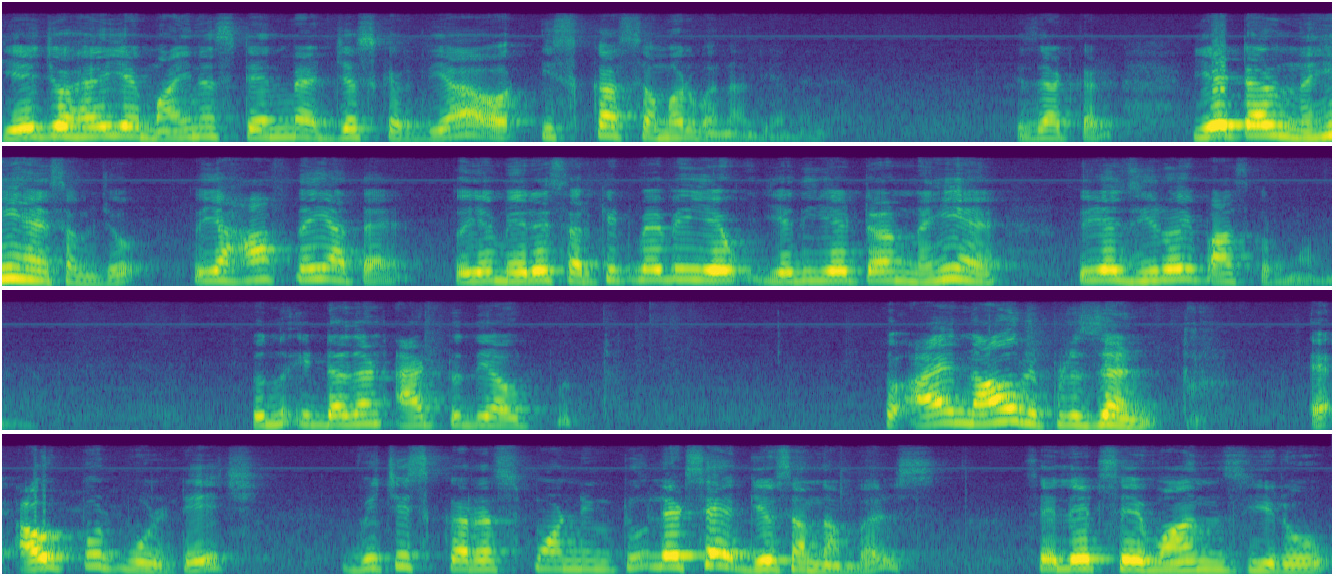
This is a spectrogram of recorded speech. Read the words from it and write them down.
ये जो है ये माइनस टेन में एडजस्ट कर दिया और इसका समर बना दिया मैंने। इज़ दैट करेक्ट ये टर्म नहीं है समझो तो ये हाफ़ नहीं आता है। तो ये मेरे सर्किट में भी ये यदि ये टर्म नहीं है तो ये ज़ीरो ही पास करूँगा मैं। तो it doesn't add to the output तो I now represent a output voltage which is corresponding to let us say, give some numbers. Say let us say 1 0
